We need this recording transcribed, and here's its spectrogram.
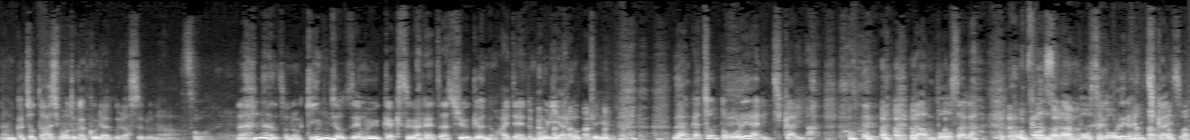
なんかちょっと足元がグラグラするなそうねなんなんその近所全部雪かきするようなやつは宗教にでも入ってないと無理やろっていうなんかちょっと俺らに近いな乱暴さがおかんの乱暴さが俺らに近いぞ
